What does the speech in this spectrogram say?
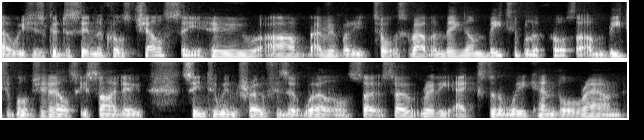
uh, which is good to see. And of course, Chelsea, who are, everybody talks about them being unbeatable, of course, that unbeatable Chelsea side who seem to win trophies at will. So, so really excellent weekend all round.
